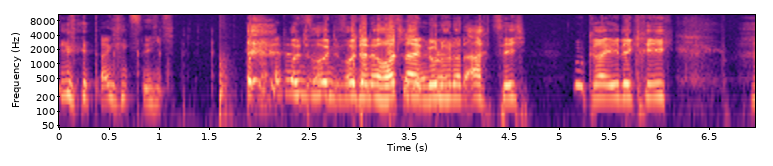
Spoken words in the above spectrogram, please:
Die bedanken sich. Und, und unter der Hotline 080 Ukraine-Krieg.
